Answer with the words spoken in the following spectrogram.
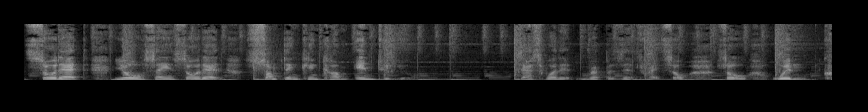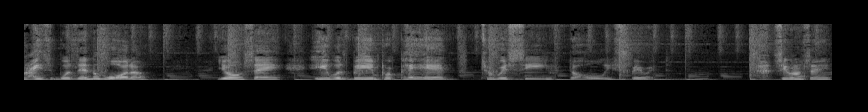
so that, you know what I'm saying, so that something can come into you. That's what it represents, right? So so when Christ was in the water, you know what I'm saying, he was being prepared to receive the Holy Spirit. See what I'm saying?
